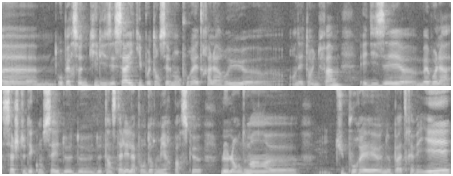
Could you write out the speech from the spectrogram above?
euh, aux personnes qui lisaient ça et qui potentiellement pourraient être à la rue euh, en étant une femme et disait ben voilà ça je te déconseille de, t'installer là pour dormir parce que le lendemain tu pourrais ne pas te réveiller.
